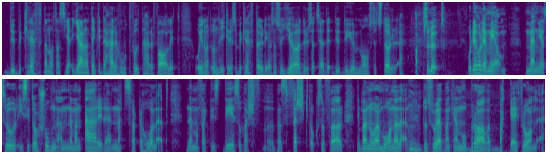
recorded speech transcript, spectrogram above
du bekräftar någonstans. Hjär- Hjärnan tänker det här är hotfullt, det här är farligt. Och genom att undvika det så bekräftar du det. Och sen så gör du så att säga, du, du gör monstret större. Absolut. Och det håller jag med om. Men jag tror i situationen, när man är i det här nattsvarta hålet, när man faktiskt, det är så pass, pass färskt också för, det är bara några månader, Mm. då tror jag att man kan må bra av att backa ifrån det,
